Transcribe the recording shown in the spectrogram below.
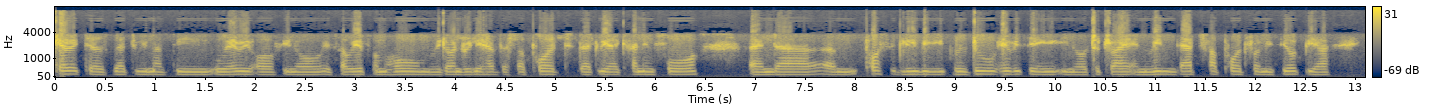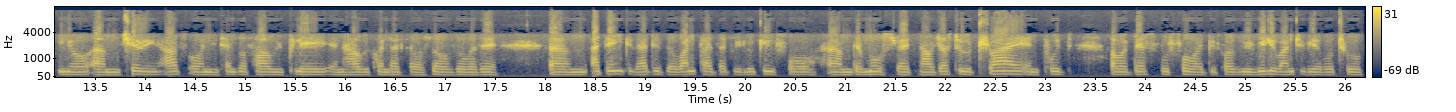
characters that we must be wary of. You know, it's away from home. We don't really have the support that we are gunning for. And uh, um, possibly we will do everything, you know, to try and win that support from Ethiopia, you know, um, cheering us on in terms of how we play and how we conduct ourselves over there. Um, I think that is the one part that we're looking for um, the most right now, just to try and put our best foot forward because we really want to be able to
